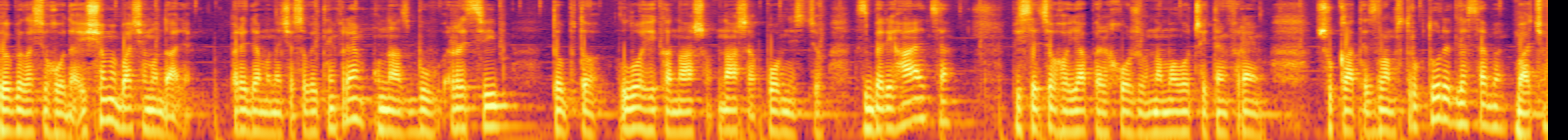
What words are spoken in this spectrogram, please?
вибилась угода. І що ми бачимо далі? Перейдемо на часовий таймфрейм. У нас був ресвіп, тобто логіка наша, наша повністю зберігається. Після цього я переходжу на молодший таймфрейм шукати злам структури для себе. Бачу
